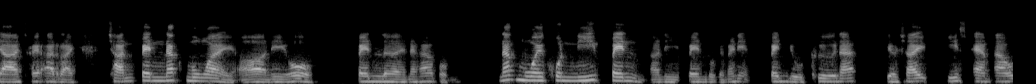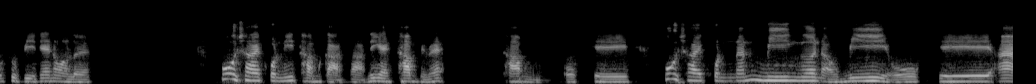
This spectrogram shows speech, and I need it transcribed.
ยาใช้อะไร ฉันเป็นนักมวยอ๋อนี่โอ้เป็นเลยนะครับผม นักมวยคนนี้เป็นอันนี้เป็นดูเห็นไหมเนี่ยเป็นอยู่คือนะ เดี๋ยวใช้ is am out to be แน่นอนเลย ผู้ชายคนนี้ทำการบ้านนี่ไงทำเห็นไหมทำโอเค ผู้ชายคนนั้นมีเงินเอามีโอเคอะ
